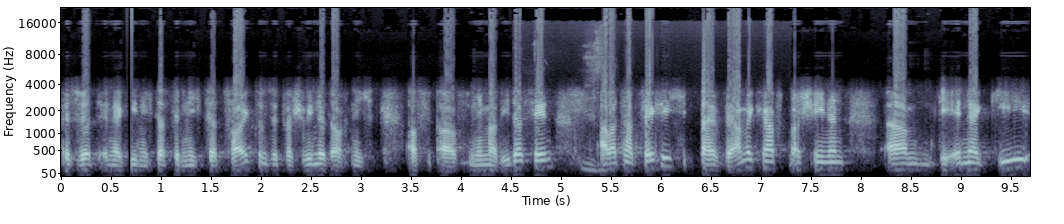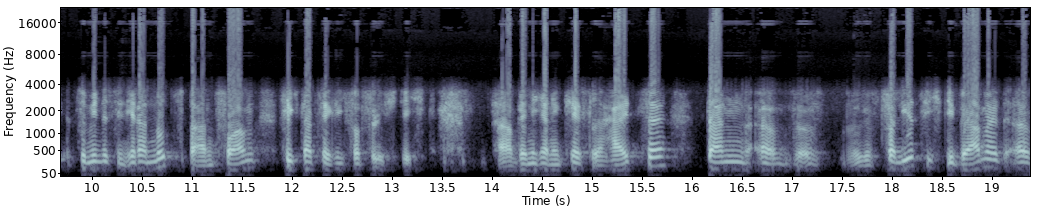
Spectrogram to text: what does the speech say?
Es wird Energie nicht aus dem Nichts erzeugt und sie verschwindet auch nicht auf, auf Nimmerwiedersehen. Mhm. Aber tatsächlich bei Wärmekraftmaschinen ähm, die Energie zumindest in ihrer nutzbaren Form sich tatsächlich verflüchtigt. Äh, wenn ich einen Kessel heize, dann äh, verliert sich die Wärme, äh,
